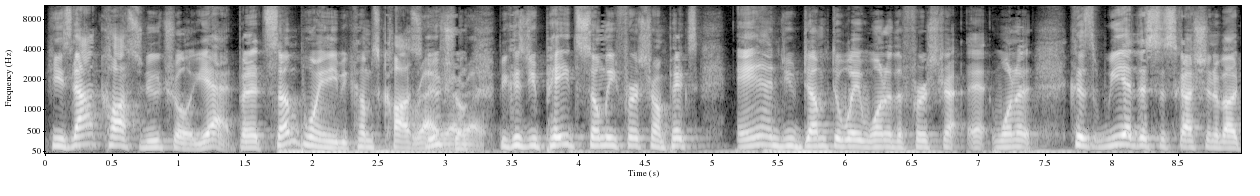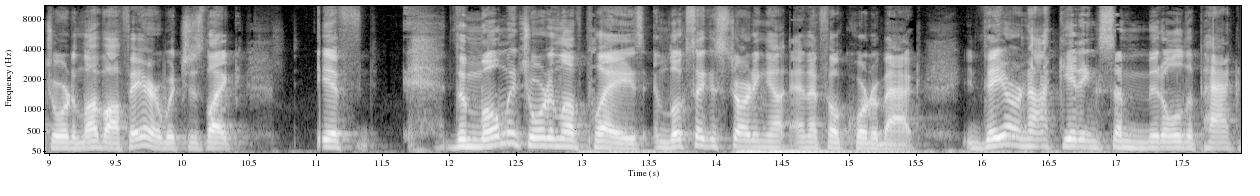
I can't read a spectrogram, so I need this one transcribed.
he's not cost neutral yet, but at some point he becomes cost Right, right, neutral right. because you paid so many first round picks and you dumped away one of the first eh, one of because we had this discussion about Jordan Love off air, which is like if the moment Jordan Love plays and looks like a starting NFL quarterback, they are not getting some middle of the pack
